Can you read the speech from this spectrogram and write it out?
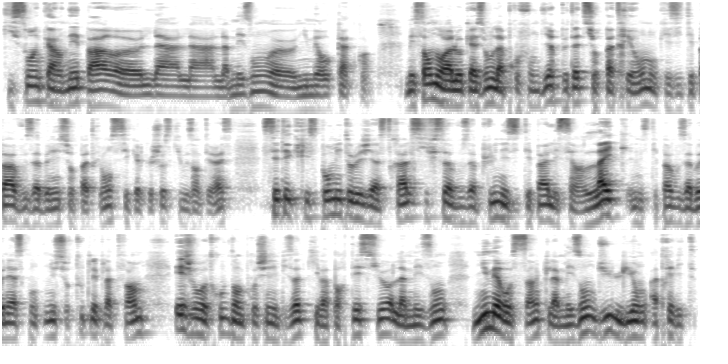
qui sont incarnées par euh, la, la, la, maison euh, numéro 4. Quoi. Mais ça, on aura l'occasion de l'approfondir peut-être sur Patreon. Donc n'hésitez pas à vous abonner sur Patreon si c'est quelque chose qui vous intéresse. C'était Chris pour Mythologie Astrale. Si ça vous a plu, n'hésitez pas à laisser un like, n'hésitez pas à vous abonner à ce contenu sur toutes les plateformes. Et je vous retrouve dans le prochain épisode qui va porter sur la maison numéro 5, la maison du lion. À très vite.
